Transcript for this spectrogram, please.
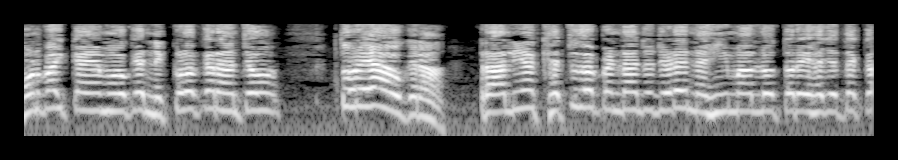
ਹੁਣ ਬਾਈ ਕਾਇਮ ਹੋ ਕੇ ਨਿਕਲੋ ਘਰਾਂ ਚੋਂ। ਤੁਰਿਆ ਹੋ ਕਰਾਂ ਟਰਾਲੀਆਂ ਖਿੱਚ ਦੋ ਪਿੰਡਾਂ ਚੋਂ ਜਿਹੜੇ ਨਹੀਂ ਮੰਨ ਲਓ ਤੁਰੇ ਹਜੇ ਤੱਕ।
